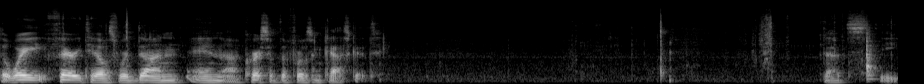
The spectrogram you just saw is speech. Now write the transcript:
the way fairy tales were done in uh, Curse of the Frozen Casket. That's the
